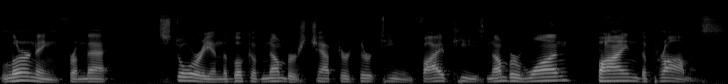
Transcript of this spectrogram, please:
Learning from that story in the book of Numbers, chapter 13. Five keys. Number one, find the promise.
